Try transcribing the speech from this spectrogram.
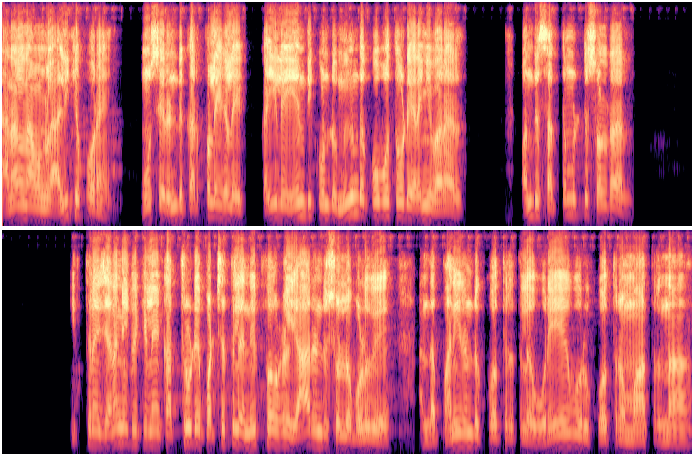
அதனால நான் அவங்களை அழிக்க போறேன். மோசே ரெண்டு கற்பலைகளை கையில ஏந்தி கொண்டு மிகுந்த கோபத்தோடு இறங்கி வரார். வந்து சத்தமிட்டு சொல்றார் இத்தனை ஜனங்கள் இருக்கலே கத்தருடைய பட்சத்துல நிற்பவர்கள் யார் என்று சொல்ல பொழுது அந்த பனிரெண்டு கோத்திரத்துல ஒரே ஒரு கோத்திரம் மாத்திரம்தான்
